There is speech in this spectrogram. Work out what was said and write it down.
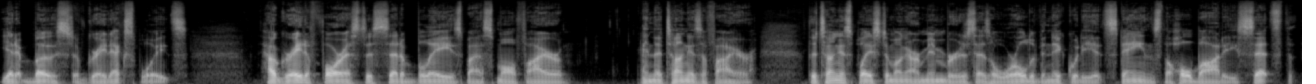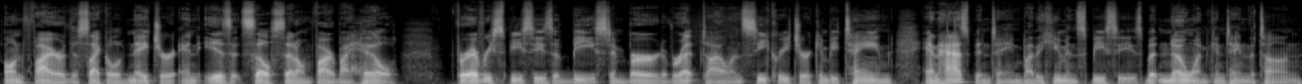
yet it boasts of great exploits. How great a forest is set ablaze by a small fire, and the tongue is a fire. The tongue is placed among our members as a world of iniquity. It stains the whole body, sets on fire the cycle of nature, and is itself set on fire by hell. For every species of beast and bird, of reptile and sea creature can be tamed and has been tamed by the human species, but no one can tame the tongue.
